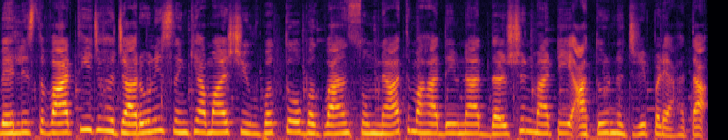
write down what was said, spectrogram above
વહેલી સવારથી જ હજારોની સંખ્યામાં શિવભક્તો ભગવાન સોમનાથ મહાદેવના દર્શન માટે આતુર નજરે પડ્યા હતા.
